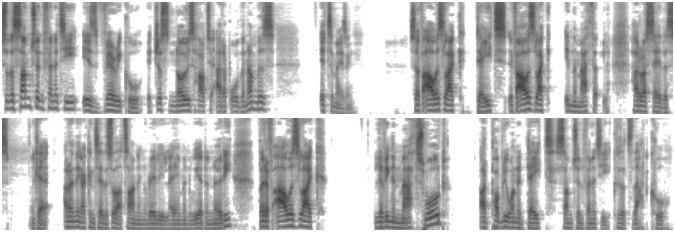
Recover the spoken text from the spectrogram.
so the sum to infinity is very cool. It just knows how to add up all the numbers. It's amazing. So if I was like date, if I was like in the method, how do I say this? Okay, I don't think I can say this without sounding really lame and weird and nerdy. But if I was like living in maths world, I'd probably want to date sum to infinity because it's that cool.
